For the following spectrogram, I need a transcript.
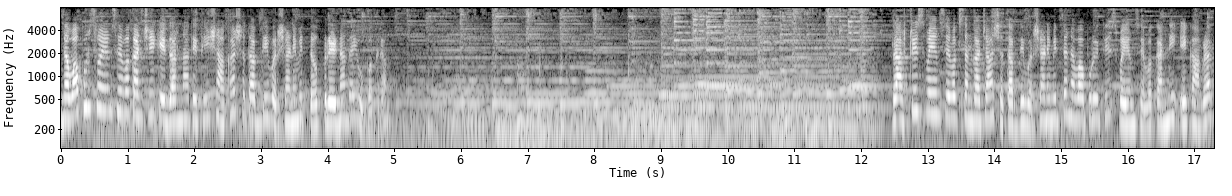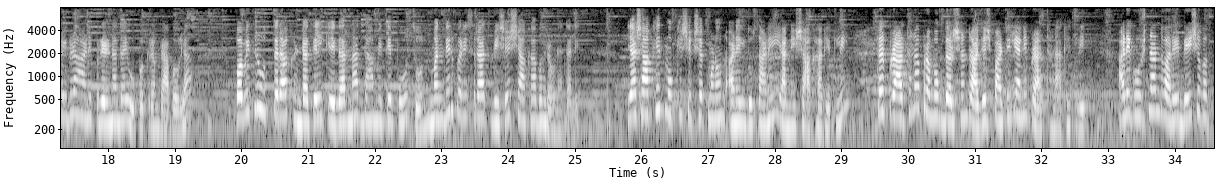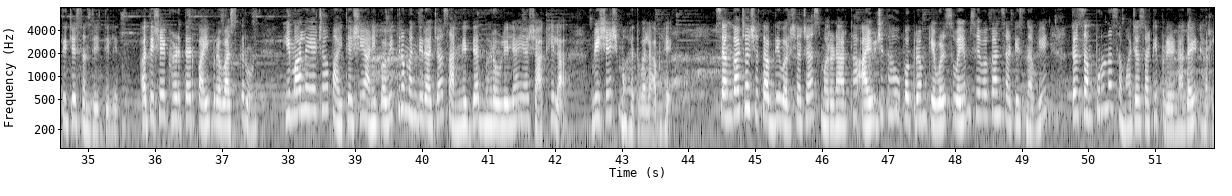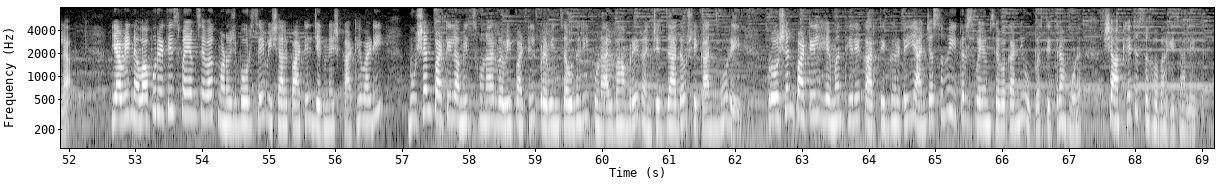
नवापूर स्वयंसेवकांची केदारनाथ येथे शाखा शताब्दी वर्षानिमित्त प्रेरणादायी उपक्रम. राष्ट्रीय स्वयंसेवक संघाच्या शताब्दी वर्षानिमित्त नवापूर येथील स्वयंसेवकांनी एक आगळा वेगळा आणि प्रेरणादायी उपक्रम राबवला. पवित्र उत्तराखंडातील केदारनाथ धाम येथे पोहोचून मंदिर परिसरात विशेष शाखा भरवण्यात आली. या शाखेत मुख्य शिक्षक म्हणून अनिल दुसाणे यांनी शाखा घेतली. तर प्रार्थना प्रमुख दर्शन राजेश पाटील यांनी प्रार्थना घेतली आणि घोषणांद्वारे देशभक्तीचे संदेश दिलेत. अतिशय खडतर पायी प्रवास करून हिमालयाच्या पायथ्याशी आणि पवित्र मंदिराच्या सान्निध्यात भरवलेल्या या शाखेला विशेष महत्त्व लाभले. संघाच्या शताब्दी वर्षाच्या स्मरणार्थ आयोजित हा उपक्रम केवळ स्वयंसेवकांसाठीच नव्हे तर संपूर्ण समाजासाठी प्रेरणादायी ठरला. यावेळी नवापूर येथील स्वयंसेवक मनोज बोरसे विशाल पाटील जिग्नेश काठेवाडी भूषण पाटील अमित सोनार रवी पाटील प्रवीण चौधरी कुणाल भामरे रणजित जाधव श्रीकांत मोरे रोशन पाटील हेमंत हिरे कार्तिक घरटे यांच्यासह इतर स्वयंसेवकांनी उपस्थित राहून शाखेत सहभागी झालेत.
